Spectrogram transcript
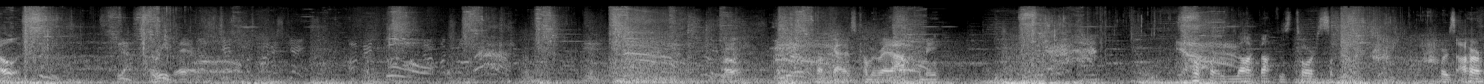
Oh, it's, yeah, three there. Coming right after me. Oh, he knocked off his torso. Or his arm.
